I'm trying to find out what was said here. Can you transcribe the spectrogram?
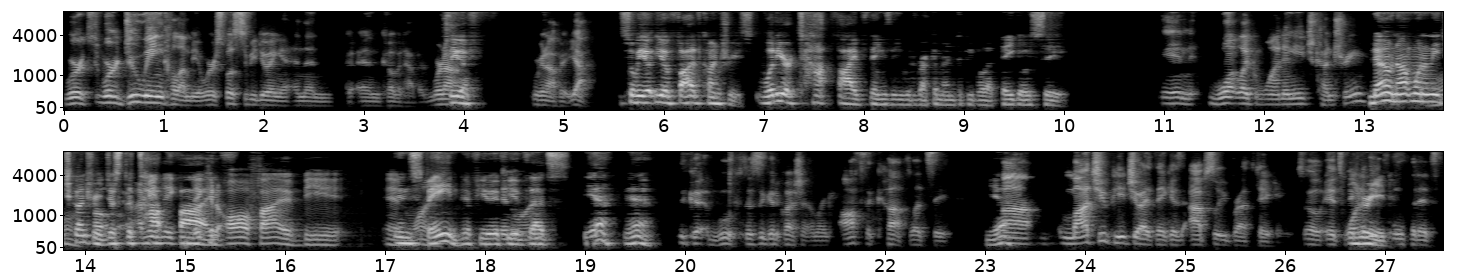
we're we're doing colombia we're supposed to be doing it and then and covid happened we're not So have we're not yeah so we you have five countries. What are your top five things that you would recommend to people that they go see? In one like one in each country No, not one in each Oh, country. oh, just the I top mean, they, five. They could all five be in, in one. Spain, if you if In you if that's yeah yeah good oof, this is a good question i'm like off the cuff let's see yeah. uh machu picchu i think is absolutely breathtaking so it's one of the things that it's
